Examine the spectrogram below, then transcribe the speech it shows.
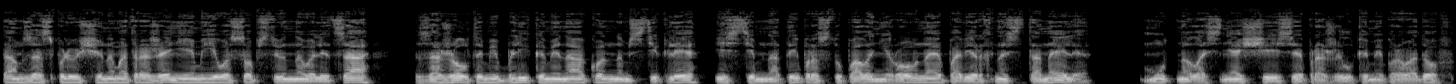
Там за сплющенным отражением его собственного лица, за желтыми бликами на оконном стекле, из темноты проступала неровная поверхность тоннеля, мутно лоснящиеся прожилками проводов.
